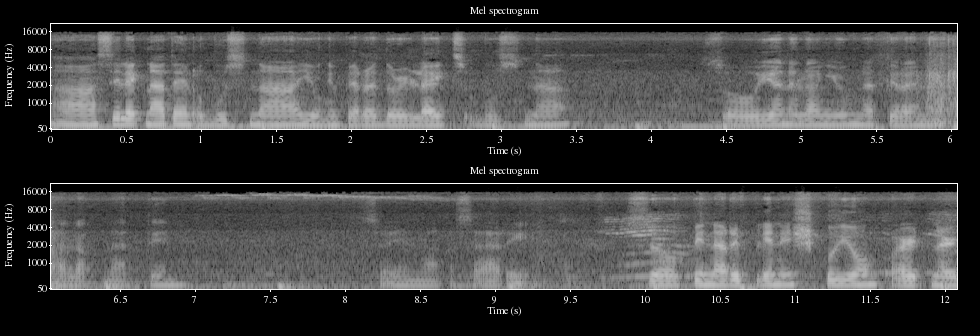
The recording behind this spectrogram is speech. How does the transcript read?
ah, select natin, ubus na. Yung Emperador Lights, ubus na. So, yan na lang yung natira ng alak natin. So, ayan mga kasari. So, pina-replenish ko yung partner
